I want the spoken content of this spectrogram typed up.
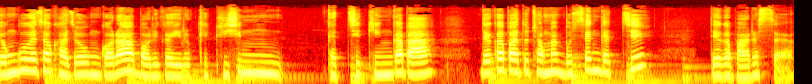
영국에서 가져온 거라 머리가 이렇게 귀신같이 긴가 봐. 내가 봐도 정말 못생겼지? 내가 말했어요.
